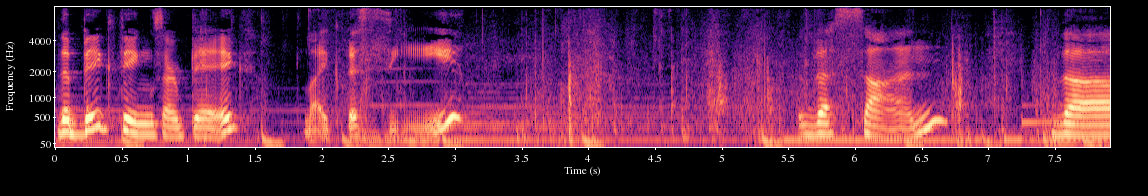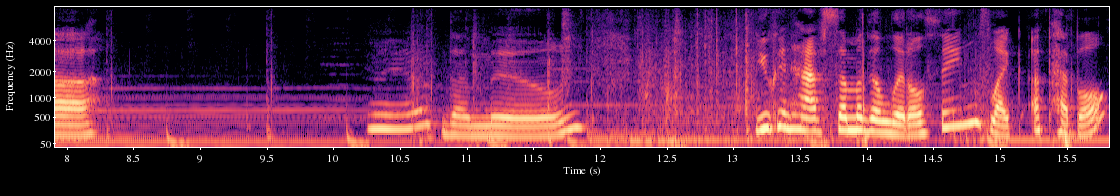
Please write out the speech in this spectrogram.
The big things are big, like the sea, the sun, the Moon. the moon. You can have some of the little things like a pebble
